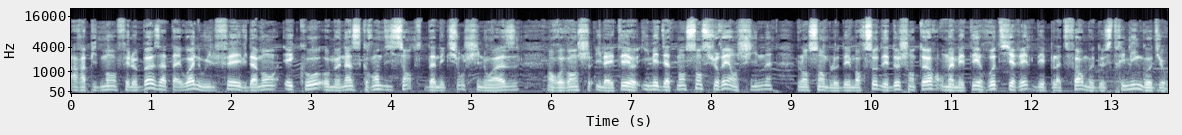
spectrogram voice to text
a rapidement fait le buzz à Taïwan où il fait évidemment écho aux menaces grandissantes d'annexion chinoise. En revanche, il a été euh, immédiatement censuré en Chine. L'ensemble des morceaux des deux chanteurs ont même été retirés des plateformes de streaming audio.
